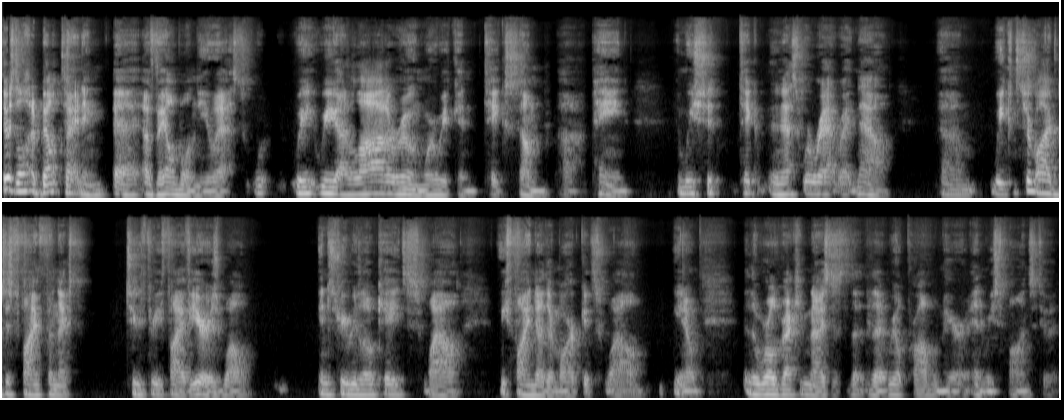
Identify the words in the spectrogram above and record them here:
there's a lot of belt tightening uh, available in the US. We, we got a lot of room where we can take some uh, pain, and we should take, and that's where we're at right now. Um, we can survive just fine for the next two, three, five years while industry relocates, while we find other markets, while you know the world recognizes the, the real problem here and responds to it.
